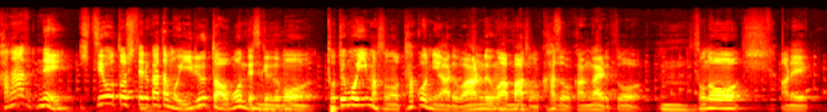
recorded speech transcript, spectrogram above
必ずね必要としてる方もいるとは思うんですけれども、とても今そのタコにあるワンルームアパートの数を考えると、うん。そのあれ需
